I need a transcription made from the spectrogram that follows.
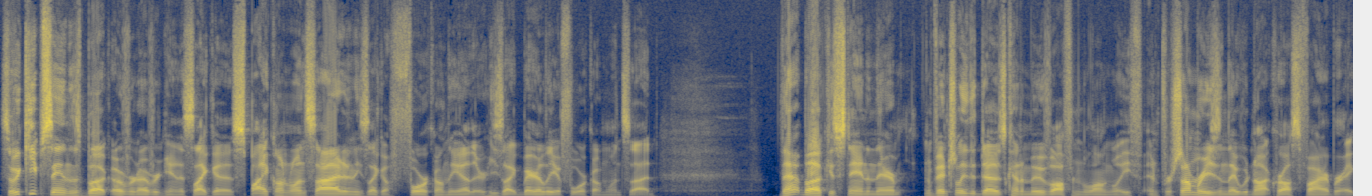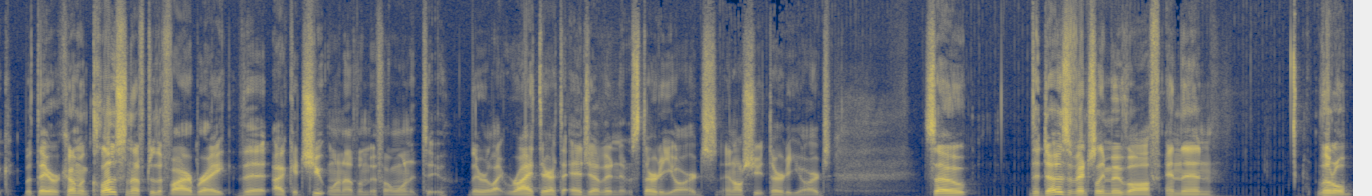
So we keep seeing this buck over and over again. It's like a spike on one side, and he's like a fork on the other. He's like barely a fork on one side. That buck is standing there. Eventually, the does kind of move off into the longleaf, and for some reason, they would not cross the. But they were coming close enough to the fire break that I could shoot one of them if I wanted to. They were like right there at the edge of it, and it was 30 yards, and I'll shoot 30 yards. So the does eventually move off, and then little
